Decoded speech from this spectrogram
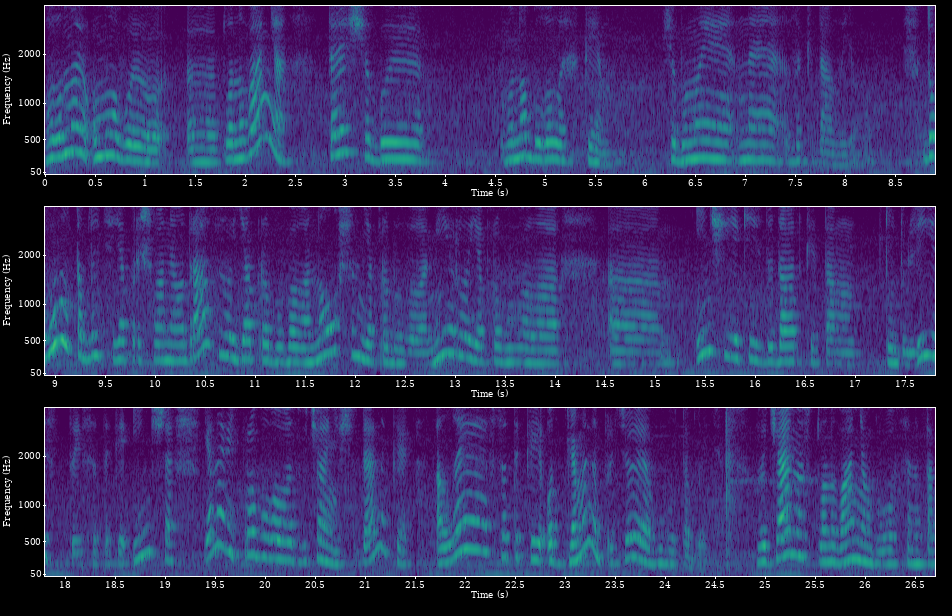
Головною умовою е, планування те, щоб воно було легким, щоб ми не закидали його. До Google таблиці я прийшла не одразу. Я пробувала Notion, я пробувала Miro, я пробувала е, інші якісь додатки, там List і все таке інше. Я навіть пробувала звичайні щоденники, але все-таки от для мене працює Google таблиця. Звичайно, з плануванням було все не так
